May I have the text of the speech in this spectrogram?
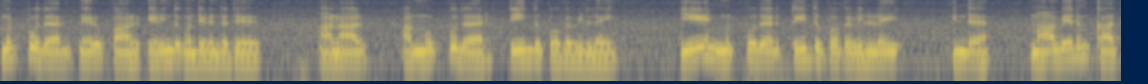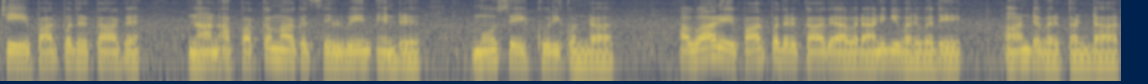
முட்புதர் நெருப்பால் எரிந்து கொண்டிருந்தது. ஆனால் அம்முட்புதர் தீந்து போகவில்லை. ஏன் முட்புதர் தீந்து போகவில்லை? இந்த மாபெரும் காட்சியை பார்ப்பதற்காக நான் அப்பக்கமாக செல்வேன் என்று மோசே கூறிக்கொண்டார். அவ்வாறே பார்ப்பதற்காக அவர் அணுகி வருவதை ஆண்டவர் கண்டார்.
